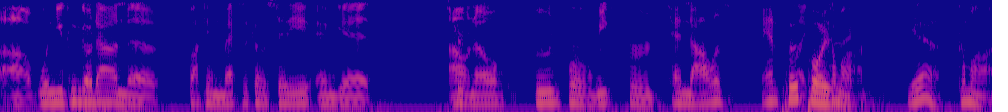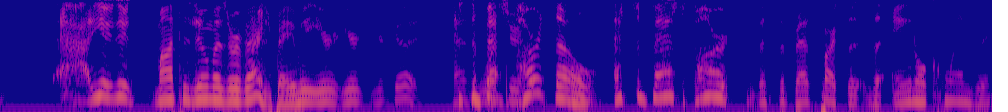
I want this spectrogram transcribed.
uh, when you can go down to fucking Mexico City and get I don't know, food for a week for ten dollars. And food like, poisoning. Come on, Yeah. come on. Ah, you, you- Montezuma's revenge, baby. You're you're you're good. That's the best your- part, though. That's the best part. That's the best part. The the anal cleansing.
